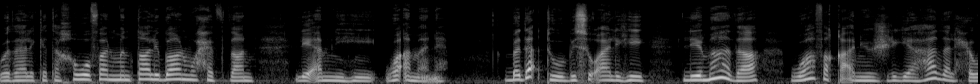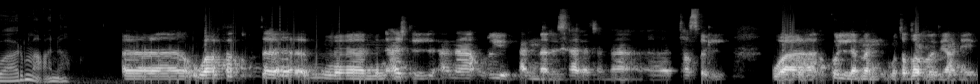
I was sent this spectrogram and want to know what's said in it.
وذلك تخوفا من طالبان وحفظا لأمنه وأمانه بدأت بسؤاله لماذا وافق أن يجري هذا الحوار معنا؟ أه وافقت من أجل أنا أريد أن رسالتنا تصل وكل من متضرر يعني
